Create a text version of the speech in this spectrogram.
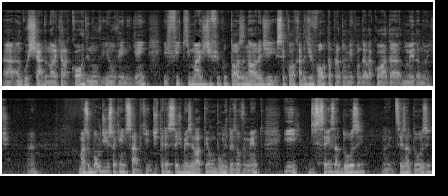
uh, angustiada na hora que ela acorda e não, e não vê ninguém, e fique mais dificultosa na hora de ser colocada de volta para dormir quando ela acorda no meio da noite. Né? Mas o bom disso é que a gente sabe que de 3 a 6 meses ela tem um bom de desenvolvimento e de 6 a 12, né, de 6 a 12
